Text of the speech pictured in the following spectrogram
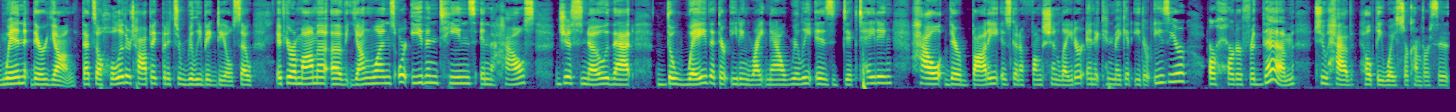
when they're young. That's a whole other topic, but it's a really big deal. So, if you're a mama of young ones or even teens in the house, just know that the way that they're eating right now really is dictating how their body is going to function later, and it can make it either easier or harder for them to have healthy waist circumferences,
